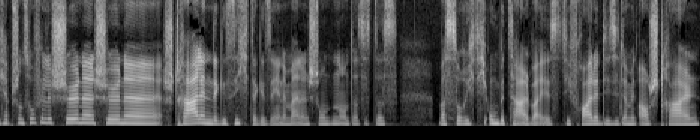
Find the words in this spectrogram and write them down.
ich habe schon so viele schöne, schöne, strahlende Gesichter gesehen in meinen Stunden und das ist das, was so richtig unbezahlbar ist. Die Freude, die sie damit ausstrahlen,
